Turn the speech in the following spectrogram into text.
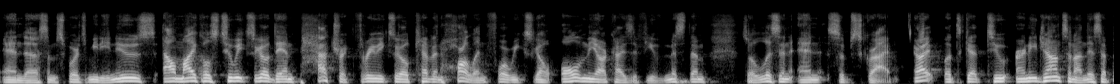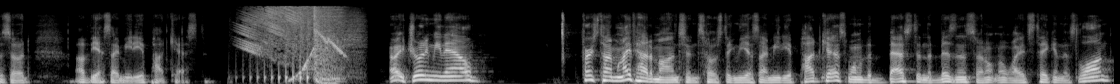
and uh, some sports media news. Al Michaels two weeks ago, Dan Patrick three weeks ago, Kevin Harlan four weeks ago, all in the archives if you've missed them. So listen and subscribe. All right, let's get to Ernie Johnson on this episode of the SI Media podcast. All right, joining me now. First time I've had him on since hosting the SI Media podcast, one of the best in the business. I don't know why it's taken this long.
